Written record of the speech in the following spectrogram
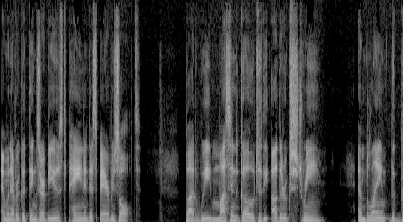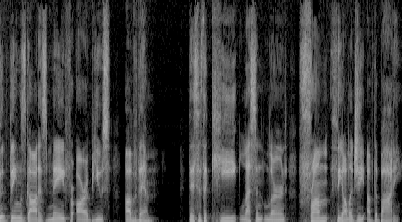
And whenever good things are abused, pain and despair result. But we mustn't go to the other extreme and blame the good things God has made for our abuse of them. This is a key lesson learned from theology of the body,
